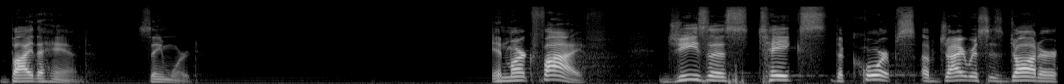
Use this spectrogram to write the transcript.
by the hand. Same word. In Mark 5, Jesus takes the corpse of Jairus' daughter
